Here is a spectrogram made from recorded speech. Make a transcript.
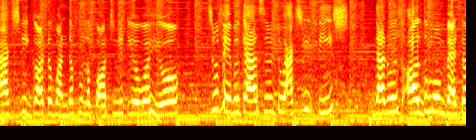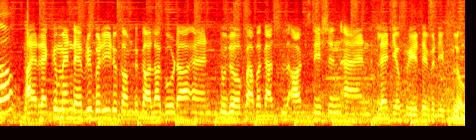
Actually got a wonderful opportunity over here through Faber-Castell to actually teach. That was all the more better. I recommend everybody to come to Kala Ghoda and to the Faber-Castell Art Station and let your creativity flow.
